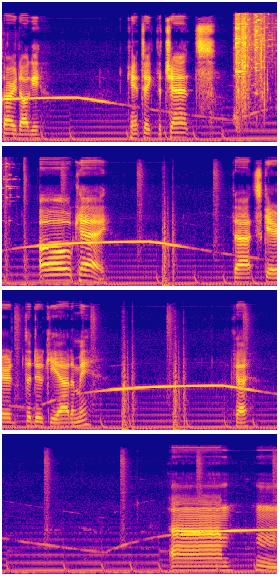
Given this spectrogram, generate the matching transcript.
Sorry, doggy. Can't take the chance. Okay. That scared the dookie out of me. Okay. Um, hmm.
